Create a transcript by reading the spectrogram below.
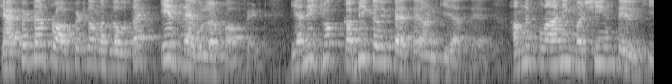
capital profit का मतलब होता है इरेगुलर प्रॉफिट यानी जो कभी कभी पैसे अर्न किए जाते हैं। हमने पुरानी मशीन सेल की।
